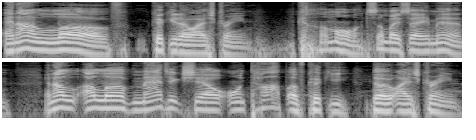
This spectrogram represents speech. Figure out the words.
and I love cookie dough ice cream. Come on, somebody say Amen. And I I love magic shell on top of cookie dough ice cream.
